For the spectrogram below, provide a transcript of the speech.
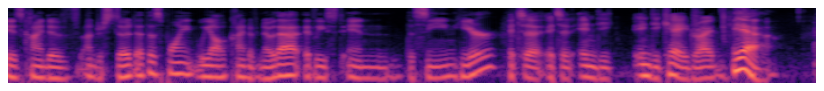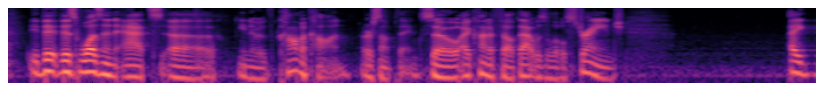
is kind of understood at this point. We all kind of know that, at least in the scene here. it's a it's an indie indiecade, right? Yeah, Th- this wasn't at uh, you know Comic Con or something, so I kind of felt that was a little strange. I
